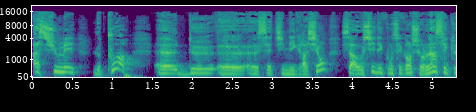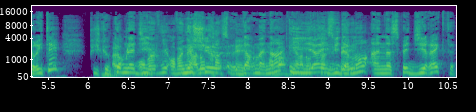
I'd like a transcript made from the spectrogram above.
assumer le poids euh, de cette immigration. Ça a aussi des conséquences sur l'insécurité, puisque, comme l'a dit M. Darmanin, il y a évidemment un aspect direct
